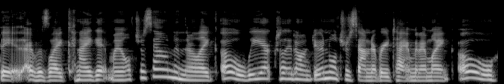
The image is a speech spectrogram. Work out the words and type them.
they, I was like, can I get my ultrasound? And they're like, oh, we actually don't do an ultrasound every time. And I'm like, oh,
